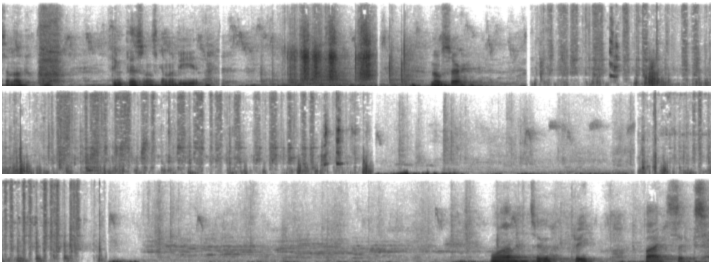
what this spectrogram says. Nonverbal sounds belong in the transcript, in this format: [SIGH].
Some other. I think this one's gonna be it. No, sir. One, two, three, five, six.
